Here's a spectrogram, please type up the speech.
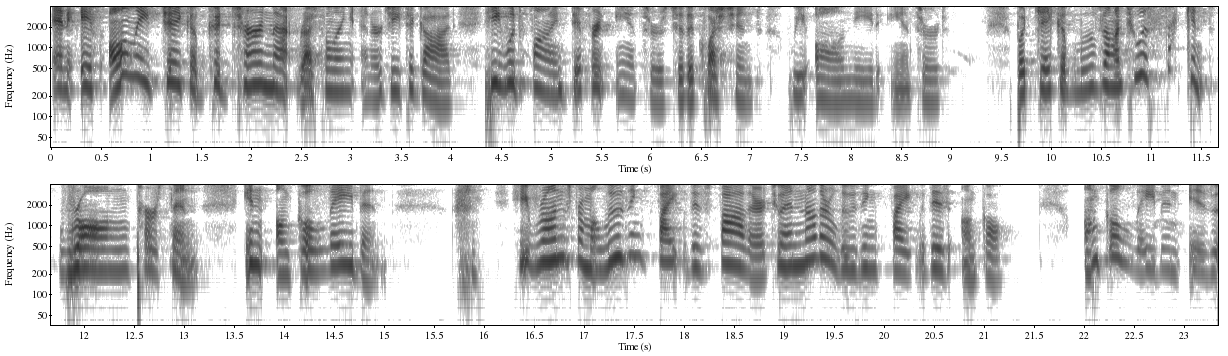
And if only Jacob could turn that wrestling energy to God, he would find different answers to the questions we all need answered. But Jacob moves on to a second wrong person in Uncle Laban. he runs from a losing fight with his father to another losing fight with his uncle. Uncle Laban is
